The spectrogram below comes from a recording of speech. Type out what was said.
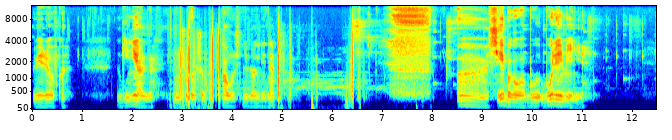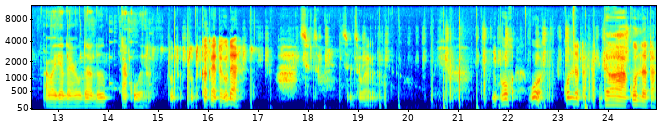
Веревка. Гениально. Ничего больше положить не могли, да? А, Сейброво более-менее. Оловянная руда, ну, такое. Тут, тут какая-то руда. А, свинцовая, свинцовая руда. Неплохо. О, комната. Да, комната.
